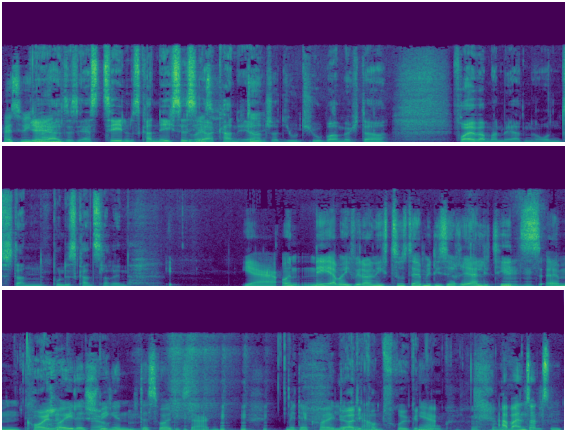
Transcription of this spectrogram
Weißt du, wie ich ja, meine? ja, das ist erst 10 und es kann nächstes Du Jahr, weißt, kann er anstatt YouTuber, möchte er Feuerwehrmann werden und dann Bundeskanzlerin. Ja, und nee, aber ich will auch nicht zu sehr mit dieser Realitätskeule ähm, Keule, Keule ja, schwingen. mhm. Das wollte ich sagen. mit der Keule. Ja, die genau. kommt früh Ja. genug. Aber ansonsten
